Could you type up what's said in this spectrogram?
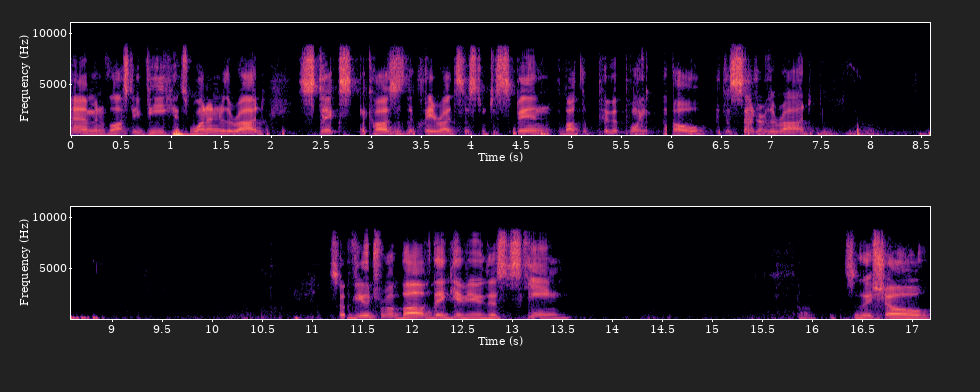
m and velocity v hits one end of the rod, sticks, and causes the clay rod system to spin about the pivot point O at the center of the rod. So viewed from above, they give you this scheme. So they show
